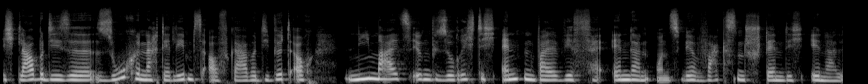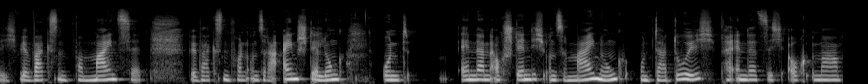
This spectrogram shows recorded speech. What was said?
ich glaube, diese Suche nach der Lebensaufgabe, die wird auch niemals irgendwie so richtig enden, weil wir verändern uns. Wir wachsen ständig innerlich. Wir wachsen vom Mindset. Wir wachsen von unserer Einstellung und ändern auch ständig unsere Meinung. Und dadurch verändert sich auch immer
